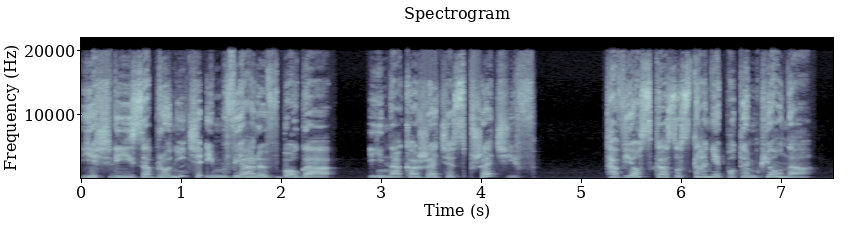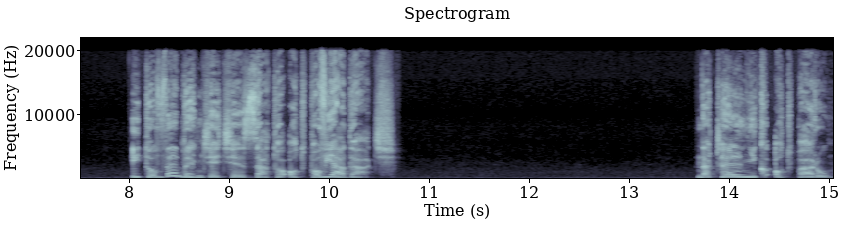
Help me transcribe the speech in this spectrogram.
Jeśli zabronicie im wiary w Boga i nakażecie sprzeciw, ta wioska zostanie potępiona i to wy będziecie za to odpowiadać. Naczelnik odparł:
